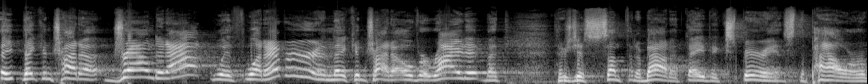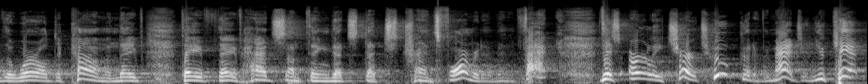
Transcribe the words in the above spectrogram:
they, they can try to drown it out with whatever and they can try to override it, but there's just something about it. They've experienced the power of the world to come, and they've, they've, they've had something that's, that's transformative. In fact, this early church, who could have imagined? You can't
